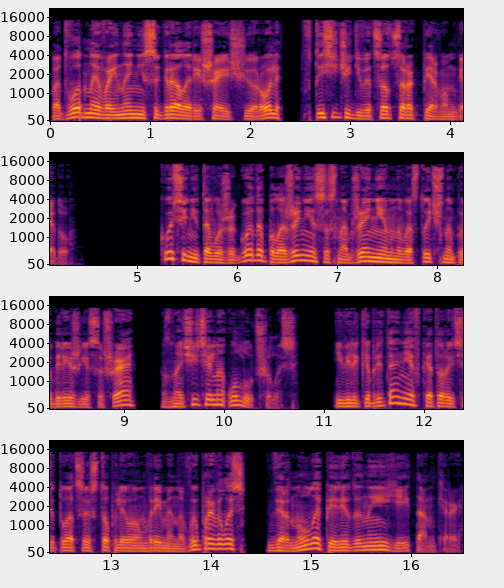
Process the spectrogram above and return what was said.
подводная война не сыграла решающую роль в 1941 году. К осени того же года положение со снабжением на восточном побережье США значительно улучшилось, и Великобритания, в которой ситуация с топливом временно выправилась, вернула переданные ей танкеры.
